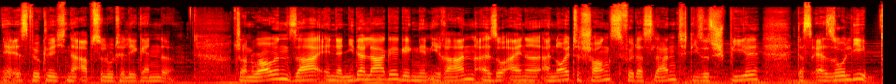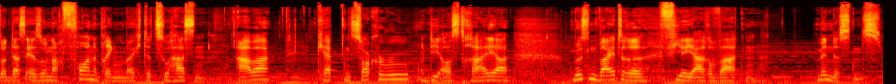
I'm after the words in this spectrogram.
er ist wirklich eine absolute Legende. John Warren sah in der Niederlage gegen den Iran also eine erneute Chance für das Land, dieses Spiel, das er so liebt und das er so nach vorne bringen möchte, zu hassen. Aber Captain Socceroo und die Australier müssen weitere vier Jahre warten. Mindestens.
